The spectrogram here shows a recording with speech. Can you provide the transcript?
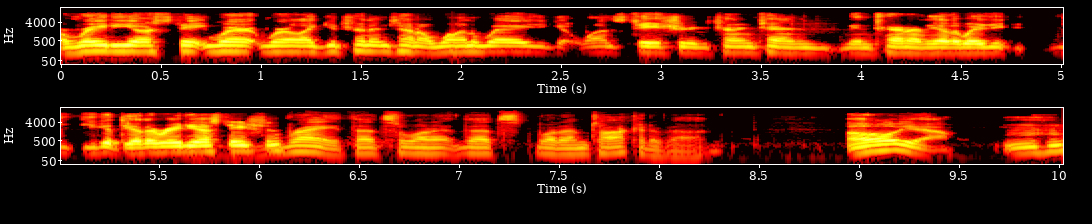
a radio state where where like you turn the antenna one way, you get one station. You turn turn the antenna the other way, you, you get the other radio station. Right. That's what I, that's what I'm talking about. Oh yeah. hmm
